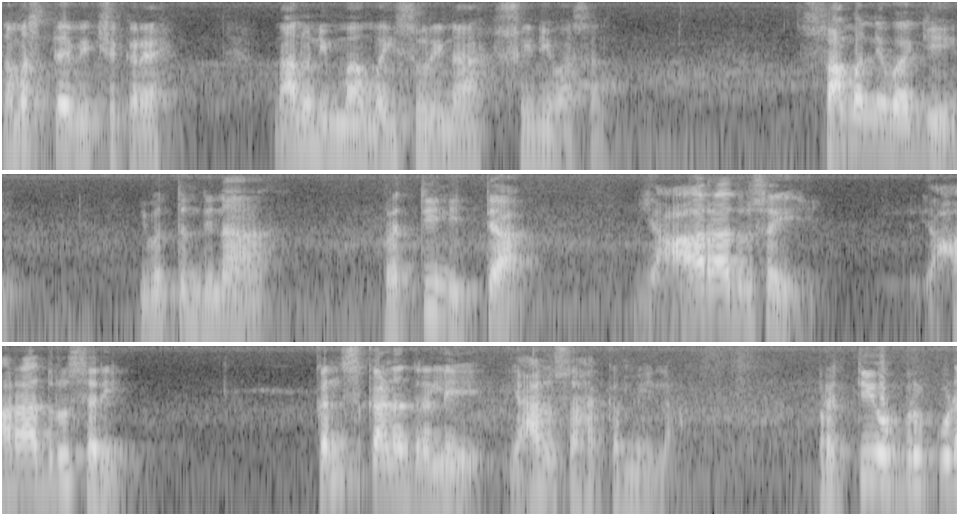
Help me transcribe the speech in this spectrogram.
ನಮಸ್ತೆ ವೀಕ್ಷಕರೇ, ನಾನು ನಿಮ್ಮ ಮೈಸೂರಿನ ಶ್ರೀನಿವಾಸನ್. ಸಾಮಾನ್ಯವಾಗಿ ಇವತ್ತಿನ ದಿನ ಪ್ರತಿನಿತ್ಯ ಯಾರಾದರೂ ಸರಿ ಯಾರಾದರೂ ಸರಿ ಕನಸು ಕಾಣೋದ್ರಲ್ಲಿ ಯಾರೂ ಸಹ ಕಮ್ಮಿ ಇಲ್ಲ. ಪ್ರತಿಯೊಬ್ಬರು ಕೂಡ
